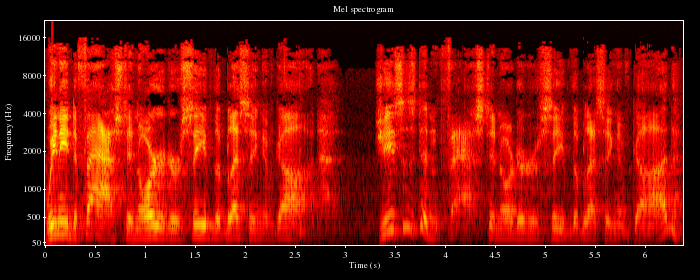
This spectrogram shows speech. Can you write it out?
we need to fast in order to receive the blessing of God. Jesus didn't fast in order to receive the blessing of God.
